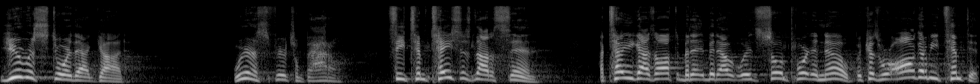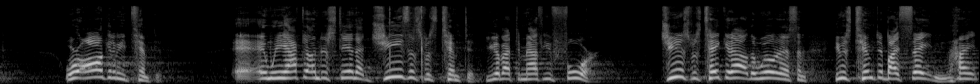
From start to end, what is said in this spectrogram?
You restore that, God. We're in a spiritual battle. See, temptation is not a sin. I tell you guys often, but, it, but it's so important to know because we're all going to be tempted. We're all going to be tempted. And we have to understand that Jesus was tempted. You go back to Matthew 4. Jesus was taken out in the wilderness and he was tempted by Satan, right?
